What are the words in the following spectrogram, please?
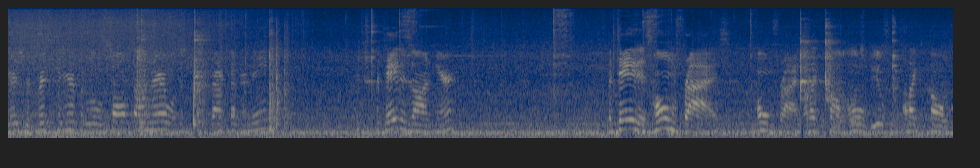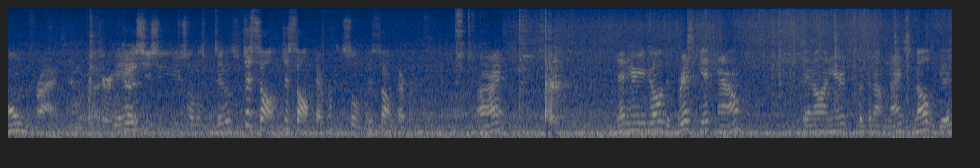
Here's your brisket here. Put a little salt on there. We'll just put it back underneath. Put your potatoes on here. Potatoes, home fries. Home fries. I like to call them Oh, home. beautiful. I like to call them home fries. And then we put your What kind of seasoning you use on those potatoes? Just salt, just salt and pepper. Just salt Just salt and pepper. All right. Then here you go, the brisket now. Then on here, it's cooking up nice, smells good.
